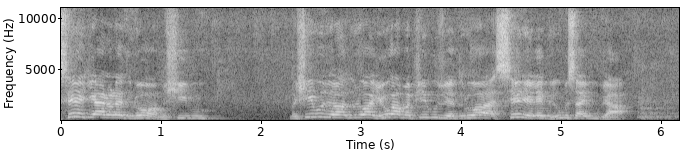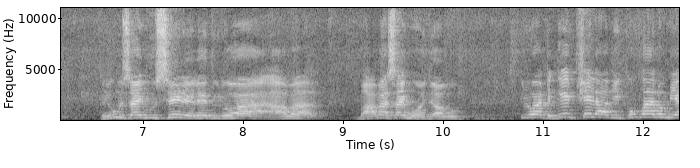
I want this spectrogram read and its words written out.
ဆေးကြတော့လည်းသူတို့ကမရှိဘူး မရှိဘူးဆိုတော့သူတို့ကယောဂမဖြစ်ဘူးဆိုရင်သူတို့ကဆေးတွေလည်းဂရုမစိုက်ဘူးဗျာဂရုမစိုက်ဘူးဆေးတွေလည်းသူတို့ကအာဘာဘာမှစိုက်မဝင်ကြဘူးသူတို့ကတကယ်ဖြစ်လာပြီကုသလို့မရ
